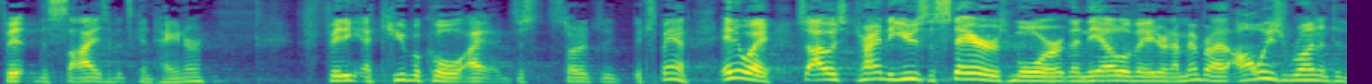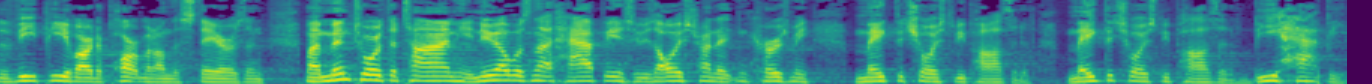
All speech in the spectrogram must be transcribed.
fit the size of its container fitting a cubicle, I just started to expand. Anyway, so I was trying to use the stairs more than the elevator, and I remember I'd always run into the VP of our department on the stairs, and my mentor at the time, he knew I was not happy, so he was always trying to encourage me, make the choice to be positive. Make the choice to be positive. Be happy.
